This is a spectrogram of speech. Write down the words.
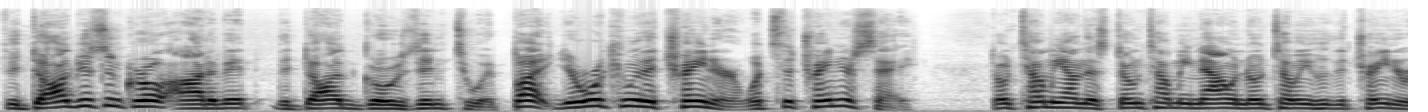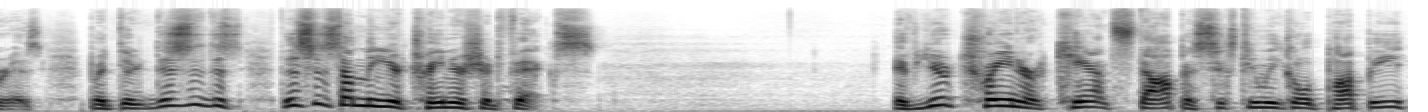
the dog doesn't grow out of it, the dog grows into it. But you're working with a trainer. What's the trainer say? Don't tell me on this. Don't tell me now, and don't tell me who the trainer is. But there, this is this this is something your trainer should fix. If your trainer can't stop a 16 week old puppy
